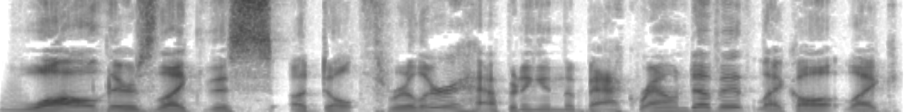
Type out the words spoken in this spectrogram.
While there's like this adult thriller happening in the background of it, like all like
